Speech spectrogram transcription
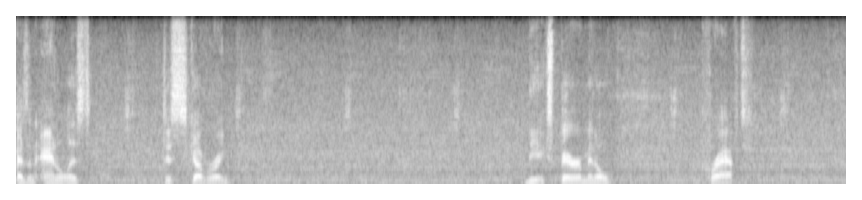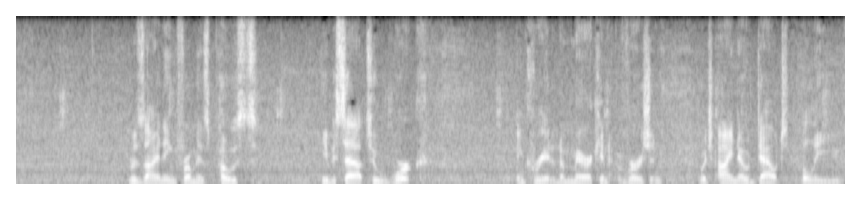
as an analyst discovering the experimental craft. Resigning from his post, he set out to work and create an American version, which I no doubt believe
